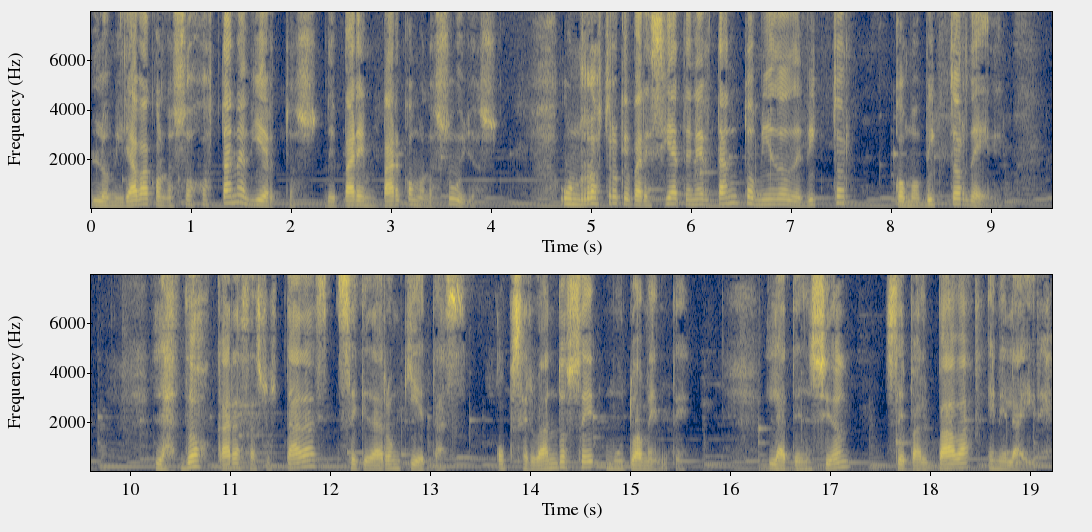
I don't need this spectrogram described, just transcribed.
lo miraba con los ojos tan abiertos, de par en par como los suyos. Un rostro que parecía tener tanto miedo de Víctor como Víctor de él. Las dos caras asustadas se quedaron quietas, observándose mutuamente. La tensión se palpaba en el aire.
